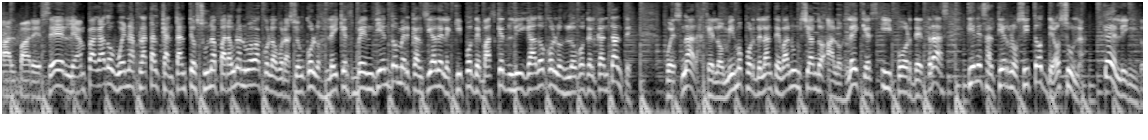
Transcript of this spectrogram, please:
Al parecer, le han pagado buena plata al cantante Osuna para una nueva colaboración con los Lakers vendiendo mercancía del equipo de básquet ligado con los logos del cantante. Pues nada, que lo mismo por delante va anunciando a los Lakers y por detrás tienes al tiernocito de Osuna. ¡Qué lindo!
